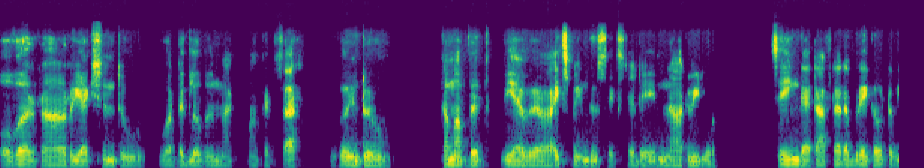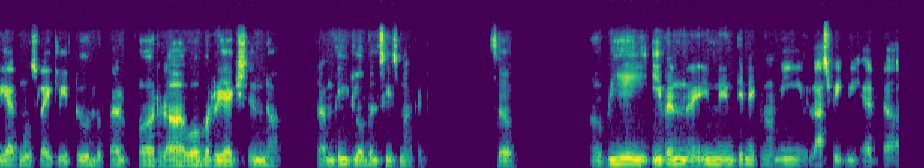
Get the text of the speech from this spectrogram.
over uh, reaction to what the global markets are going to come up with. We have uh, explained this yesterday in our video, saying that after a breakout, we are most likely to look out for uh, overreaction uh, from the global seas market. So uh, we even in Indian economy last week we had uh,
